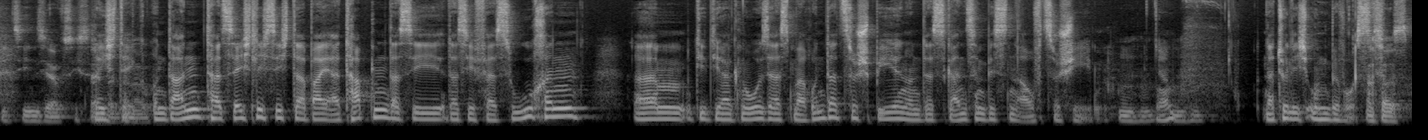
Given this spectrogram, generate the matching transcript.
Beziehen sie auf sich selber. Richtig. Und dann tatsächlich sich dabei ertappen, dass sie, dass sie versuchen, ähm, die Diagnose erstmal runterzuspielen und das Ganze ein bisschen aufzuschieben. Mhm. Ja? Mhm. Natürlich unbewusst. Was aus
